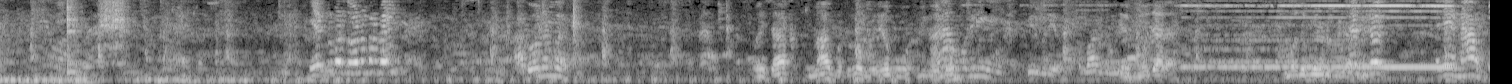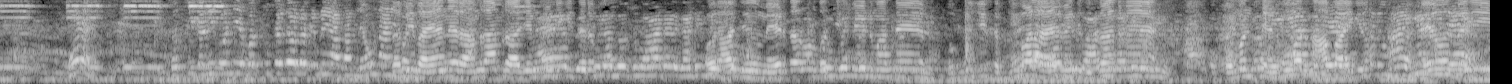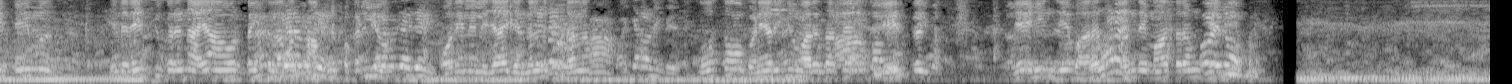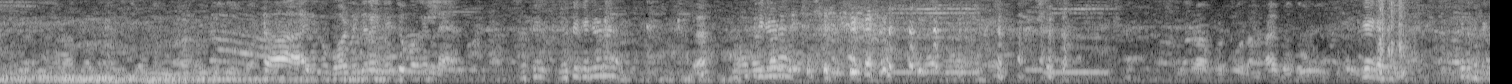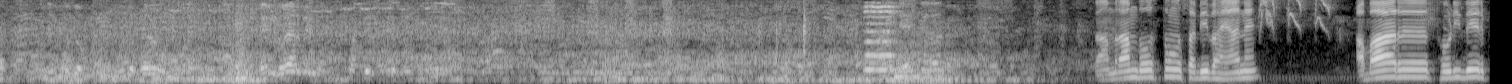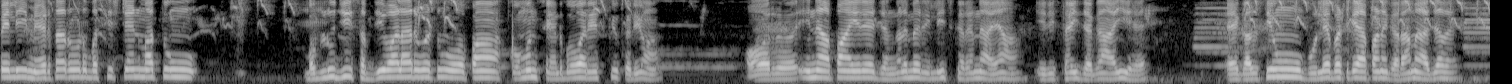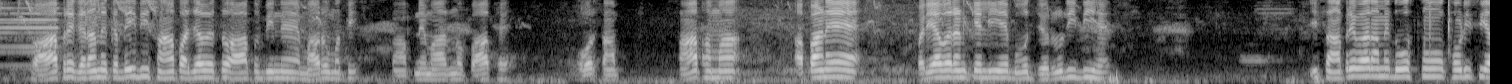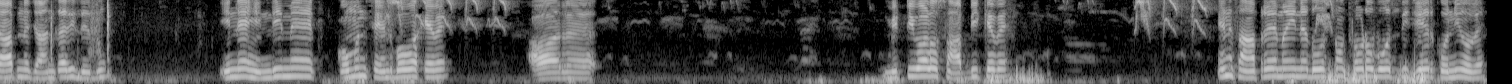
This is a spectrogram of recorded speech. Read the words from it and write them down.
एक नंबर दो नंबर भाई दो नंबर वैसा ना गुटको भरियो वो ये मज़ा रहा है मोदे पीरियड वीडियो अरे नाम कौन है? हो सभी भाइयों ने राम राम राज एमपीडी की तरफ़ से। और आज मेहरता रोड बस स्टैंड माते बब्बू जी सब्ज़ी वाला आया मेरी दुकान में। कॉमन सैंपो का सांप आ गयो। मैं और मेरी टीम इन्हें रेस्क्यू करने आया हूँ और सही सलामत सांप ने पकड़ लियो। और इन्हें ले जाए जंगल में छोड़ना दोस्तों बढ़िया रहियो हमारे साथ जय हिंद जय भारत वंदे मातरम जय भीम। नीचे पकड़ ले राम राम दोस्तों सभी भाइयों ने अबार थोड़ी देर पहली मेरता रोड बस स्टैंड में तू बबलू जी, सब्ज़ी वाला वटू अपा कॉमन सैंड बोवा रेस्क्यू करियो हाँ। और इन्हें अपा इरे जंगल में रिलीज़ करने आया हाँ। इरी सही जगह आई है। ए गलतियों भूले भट के अपने घर में आ जावे। तो आप रे घर में कभी भी सांप आ जावे तो आप भी ने मारो मती। सांप ने मारनो पाप है। और सांप सांप हम अपने पर्यावरण के लिए बहुत ज़रूरी भी है। इस सांपरे बारे में दोस्तों, थोड़ी सी आपने जानकारी दे दूँ। इन्हें हिंदी में कॉमन सेंड बोवा कहवे और, मिट्टी वालों सांप भी कहवे इन सांपरे में इन्हें दोस्तों थोड़ो बहुत भी जेर कोनी होवे।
